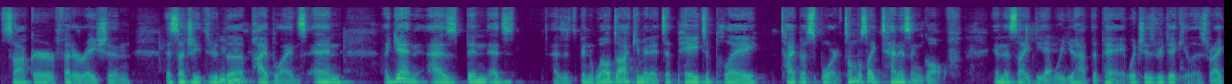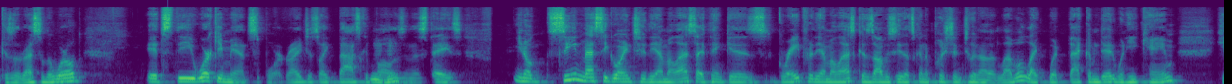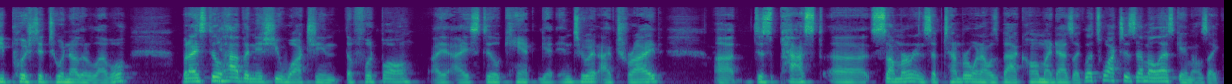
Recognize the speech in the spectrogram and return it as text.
Soccer Federation, essentially through mm-hmm. the pipelines. And again, as been as as it's been well documented, it's a pay to play type of sport. It's almost like tennis and golf in this idea yeah. where you have to pay, which is ridiculous, right? Because the rest of the world, it's the working man's sport, right? Just like basketball mm-hmm. is in the States you know, seeing Messi going to the MLS, I think is great for the MLS because obviously that's going to push it to another level, like what Beckham did when he came. He pushed it to another level. But I still yeah. have an issue watching the football. I, I, still can't get into it. I've tried. Uh, this past uh, summer in September when I was back home, my dad's like, "Let's watch this MLS game." I was like,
